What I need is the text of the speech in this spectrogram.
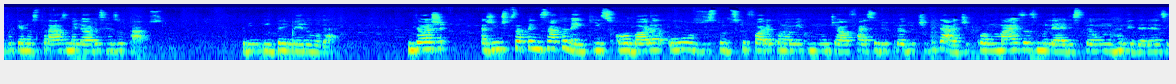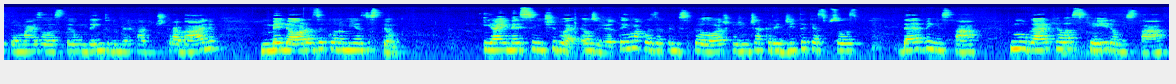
porque nos traz melhores resultados, em primeiro lugar. Então, a gente precisa pensar também que isso corrobora os estudos que o Fórum Econômico Mundial faz sobre produtividade. Quanto mais as mulheres estão na liderança e quanto mais elas estão dentro do mercado de trabalho, melhor as economias estão. E aí, nesse sentido, é, ou seja, tem uma coisa principiológica, a gente acredita que as pessoas devem estar no lugar que elas queiram estar,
